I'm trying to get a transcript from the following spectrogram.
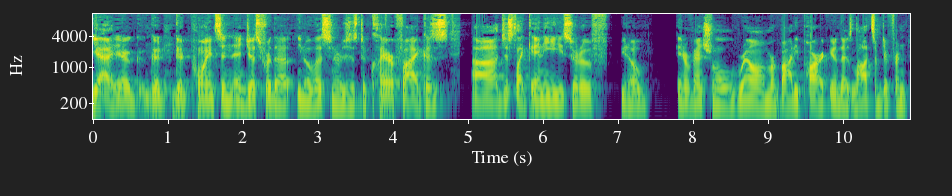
Yeah, yeah, good good points, and and just for the you know listeners, just to clarify, because uh, just like any sort of you know interventional realm or body part, you know, there's lots of different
